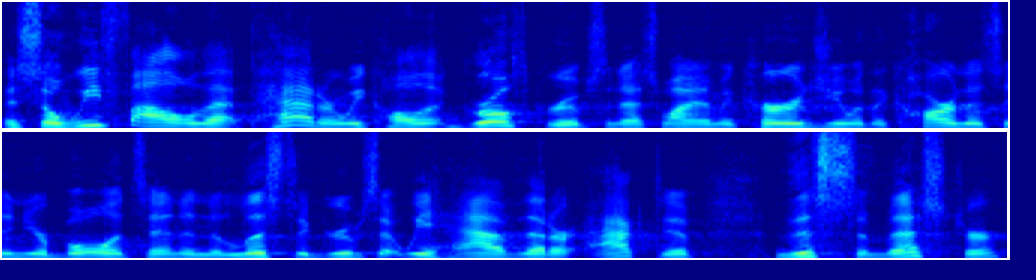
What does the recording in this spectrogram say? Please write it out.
And so we follow that pattern. We call it growth groups. And that's why I'm encouraging you with the card that's in your bulletin and the list of groups that we have that are active this semester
